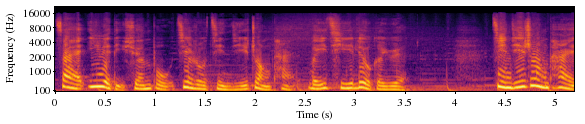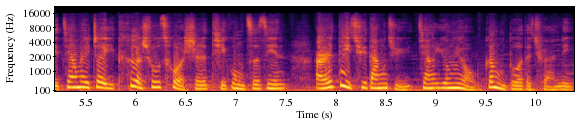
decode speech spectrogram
在一月底宣布进入紧急状态，为期六个月。紧急状态将为这一特殊措施提供资金，而地区当局将拥有更多的权利。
